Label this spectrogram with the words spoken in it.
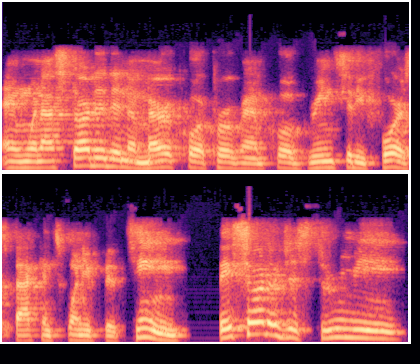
And when I started an AmeriCorps program called Green City Force back in 2015, they sort of just threw me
